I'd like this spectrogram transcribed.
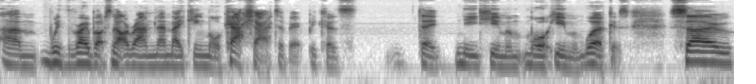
um, with the robots not around, they're making more cash out of it because they need human more human workers. So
